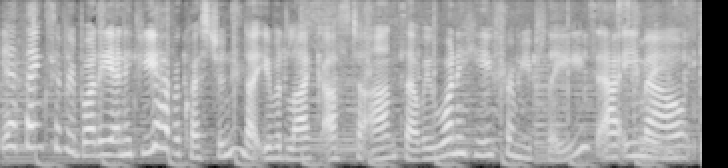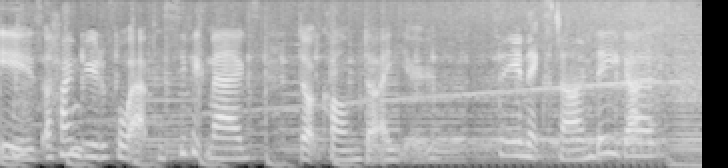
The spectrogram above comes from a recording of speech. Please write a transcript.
Yeah, thanks everybody. And if you have a question that you would like us to answer, we want to hear from you, please. Our Yes, email please. is homebeautiful at pacificmags.com.au. See you next time. See you guys.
